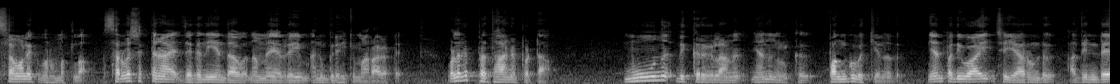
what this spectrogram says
അസ്സാം വലൈക്കും വറഹമത്തുള്ള. സർവശക്തനായ ജഗനീയന്താവ് നമ്മെ എവരെയും അനുഗ്രഹിക്കുമാറാകട്ടെ. വളരെ പ്രധാനപ്പെട്ട മൂന്ന് ദിക്കറുകളാണ് ഞാൻ നിങ്ങൾക്ക് പങ്കുവെക്കുന്നത് ഞാൻ പതിവായി ചെയ്യാറുണ്ട്. അതിന്റെ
